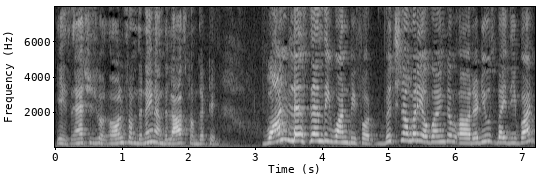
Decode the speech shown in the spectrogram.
Yes, as usual, all from the 9 and the last from the 10. 1 less than the one before. Which number you are going to uh, reduce by the 1?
